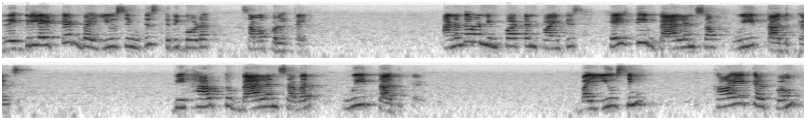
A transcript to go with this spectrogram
regulated by using this three doda Samapurkal. Another an important point is healthy balance of uir tadukals. We have to balance our uir tadukal by using kayakalpam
